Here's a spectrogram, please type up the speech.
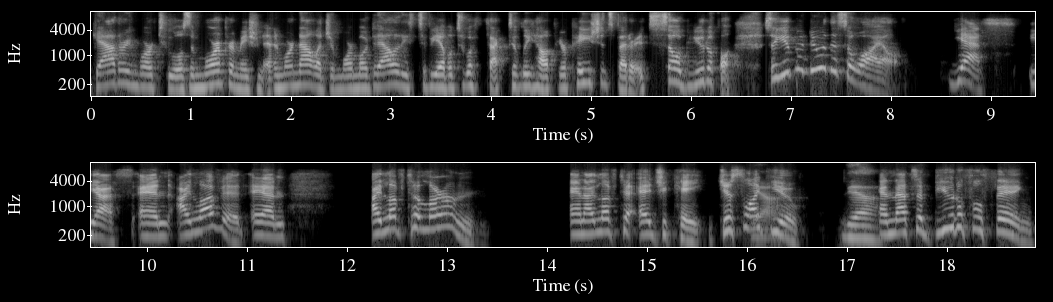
gathering more tools and more information and more knowledge and more modalities to be able to effectively help your patients better. It's so beautiful. So you've been doing this a while. Yes, yes. And I love it. And I love to learn and I love to educate, just like Yeah. you. Yeah. And that's a beautiful thing.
